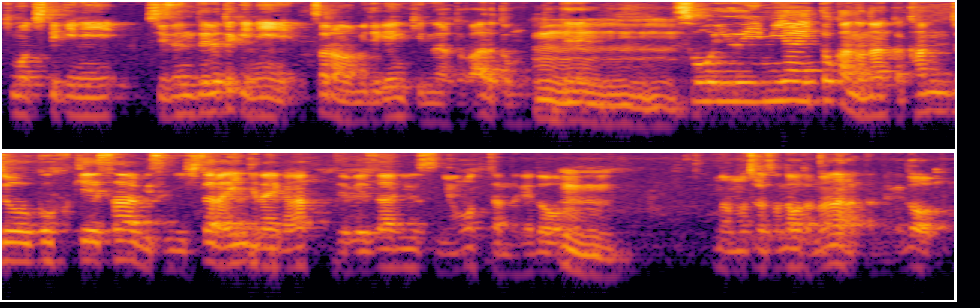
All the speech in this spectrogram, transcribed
気持ち的に沈んでる時に空を見て元気になるとかあると思ってて、うんうんうんうん。そういう意味合いとかのなんか感情動く系サービスにしたらいいんじゃないかなってウェザーニュースに思ってたんだけど、うんうん。まあもちろんそんなことはならなかったんだけど、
